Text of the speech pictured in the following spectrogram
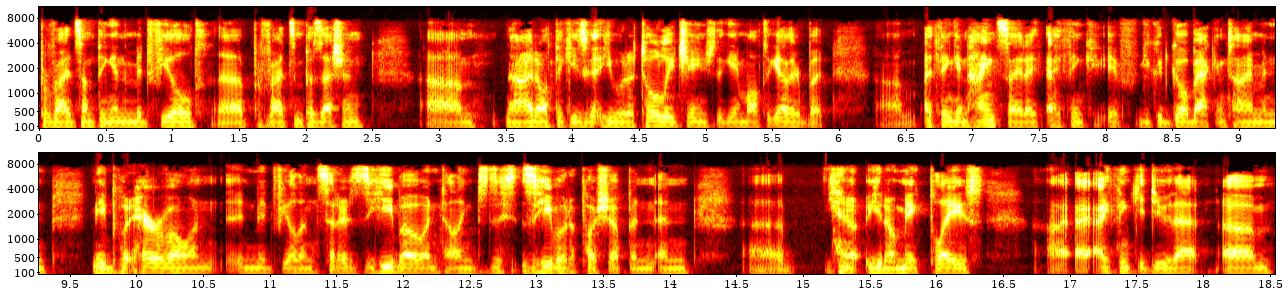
provide something in the midfield, provide some possession. Um, now I don't think he's he would have totally changed the game altogether, but um, I think in hindsight, I, I, think if you could go back in time and maybe put Herivaux on in midfield instead of Zahibo and telling Zahibo to push up and and uh, you know you know make plays. I, I think you do that. Um,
